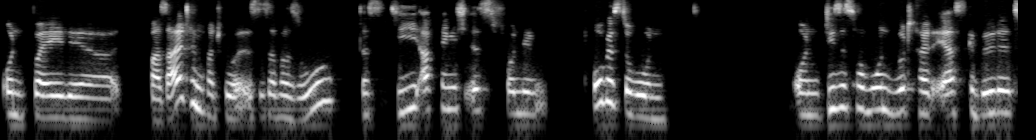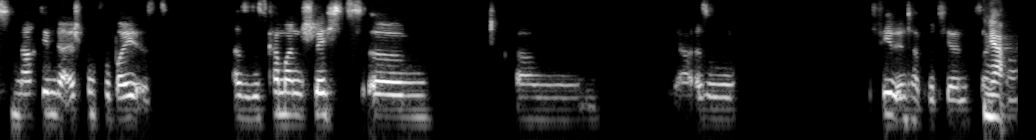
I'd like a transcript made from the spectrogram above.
Und bei der Basaltemperatur ist es aber so, dass die abhängig ist von dem Progesteron. Und dieses Hormon wird halt erst gebildet, nachdem der Eisprung vorbei ist. Also das kann man schlecht, ähm, ähm, ja, also fehlinterpretieren. Sag ja. Mal.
